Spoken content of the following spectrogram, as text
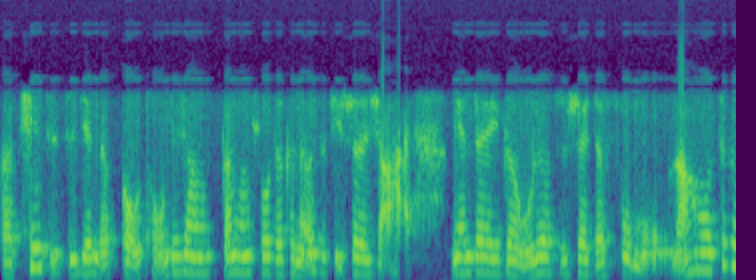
呃，亲子之间的沟通，就像刚刚说的，可能二十几岁的小孩面对一个五六十岁的父母，然后这个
